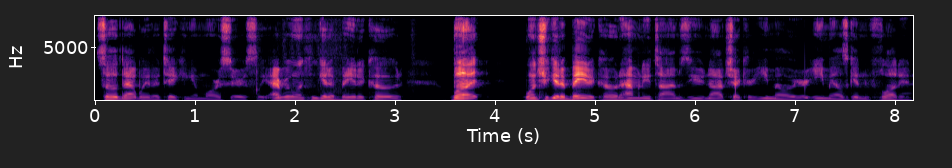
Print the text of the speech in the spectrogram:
so that way they're taking it more seriously everyone can get a beta code but once you get a beta code, how many times do you not check your email or your email's getting flooded?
